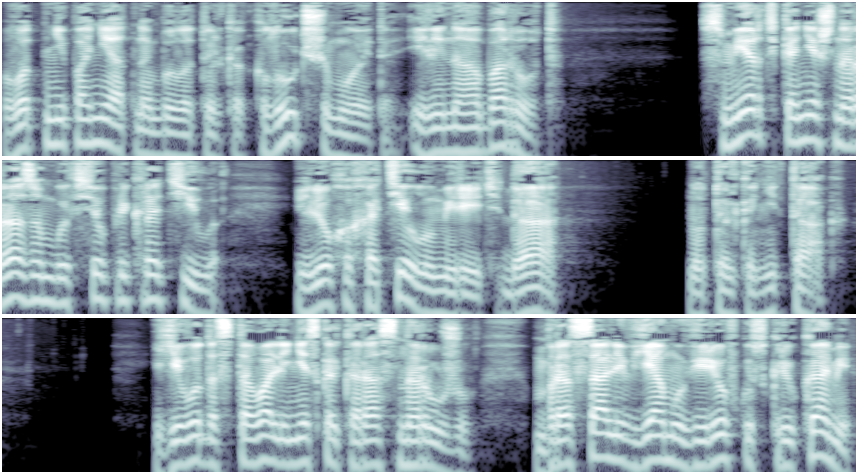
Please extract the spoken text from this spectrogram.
Вот непонятно было только, к лучшему это или наоборот. Смерть, конечно, разом бы все прекратила, и Леха хотел умереть, да, но только не так. Его доставали несколько раз наружу, бросали в яму веревку с крюками,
